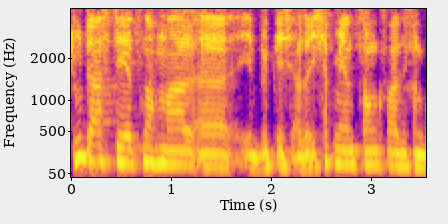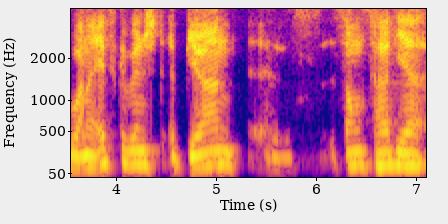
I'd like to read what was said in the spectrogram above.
du darfst dir jetzt nochmal äh, wirklich, also ich habe mir einen Song quasi von Guano Apes gewünscht. Björn, Songs hört ihr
